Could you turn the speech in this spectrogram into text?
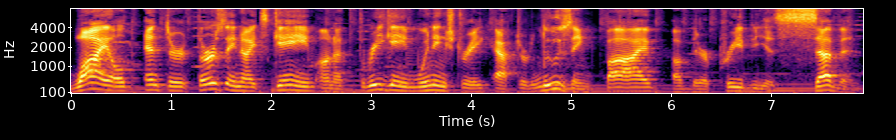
Wild enter Thursday night's game on a 3-game winning streak after losing 5 of their previous 7.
